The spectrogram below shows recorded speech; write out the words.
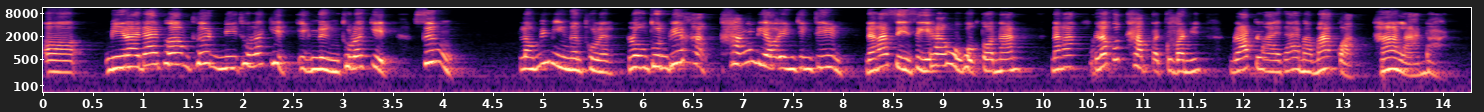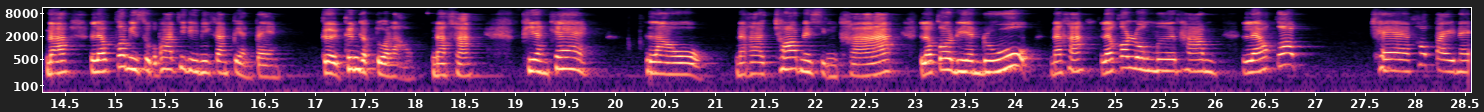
เอ่อมีรายได้เพิ่มขึ้น มีธุรกิจอีกหนึ่งธุรกิจ ซึ่งเราไม่มีเงินทุนเลย ลงทุนเพียงครั้งเดียวเองจริง ๆ นะคะสี่สี่ห้าหกหกตอนนั้นนะคะ แล้วก็ทำปัจจุบันนี้รับรายได้มามากกว่าห้าล้านบาทนะ แล้วก็มีสุขภาพที่ดีมีการเปลี่ยนแปลงเกิดขึ้นกับตัวเรา นะคะ เพียงแค่เรานะคะชอบในสินค้าแล้วก็เรียนรู้นะคะ แล้วก็ลงมือทำแล้วก็แชร์เข้าไปใน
